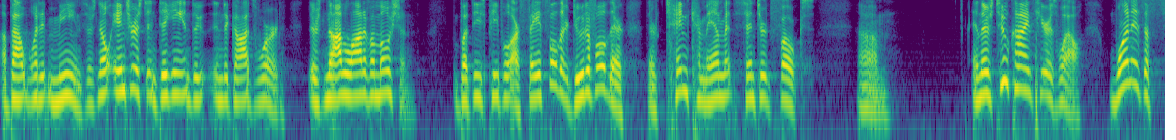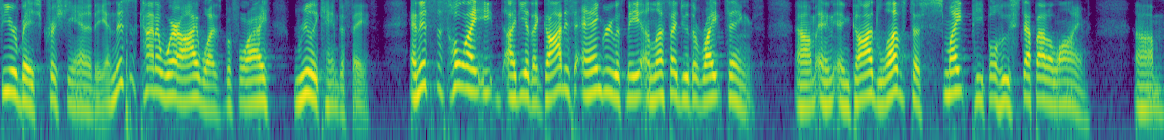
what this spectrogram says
about what it means. There's no interest in digging into, into God's word. There's not a lot of emotion. But these people are faithful, they're dutiful, they're, they're Ten Commandment centered folks. Um, and there's two kinds here as well. One is a fear based Christianity, and this is kind of where I was before I really came to faith. And it's this whole idea that God is angry with me unless I do the right things. Um, and, and God loves to smite people who step out of line. Um,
